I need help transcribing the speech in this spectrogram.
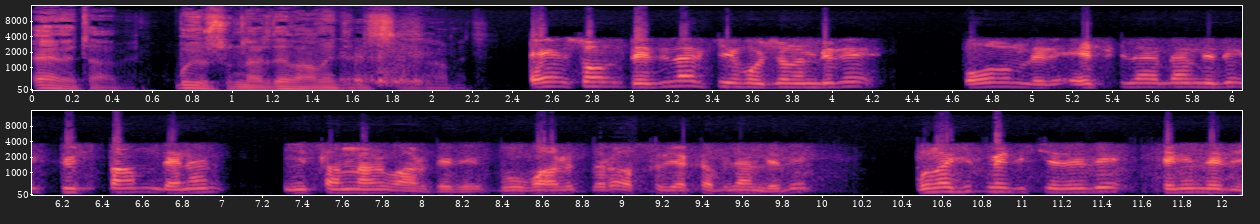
evet abi. Buyursunlar devam ediniz size zahmet. En son dediler ki hocanın biri oğlum dedi eskilerden dedi hüstam denen insanlar var dedi. Bu varlıkları asıl yakabilen dedi. Buna gitmedikçe dedi senin dedi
